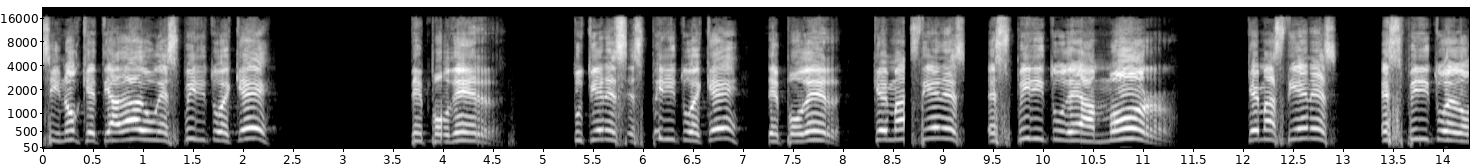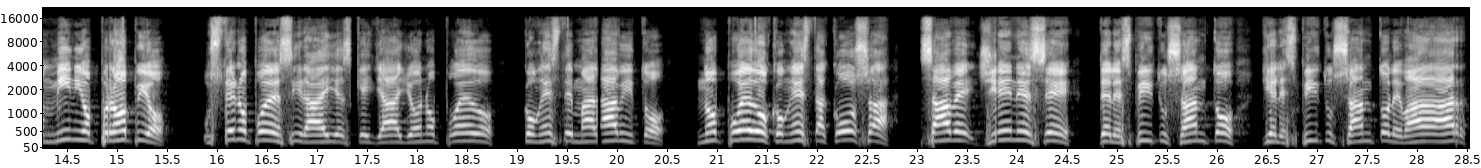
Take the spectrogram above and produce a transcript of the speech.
sino que te ha dado un espíritu de qué? De poder. Tú tienes espíritu de qué? De poder. ¿Qué más tienes? Espíritu de amor. ¿Qué más tienes? Espíritu de dominio propio. Usted no puede decir, ay, es que ya yo no puedo con este mal hábito, no puedo con esta cosa. Sabe, llénese del Espíritu Santo y el Espíritu Santo le va a dar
